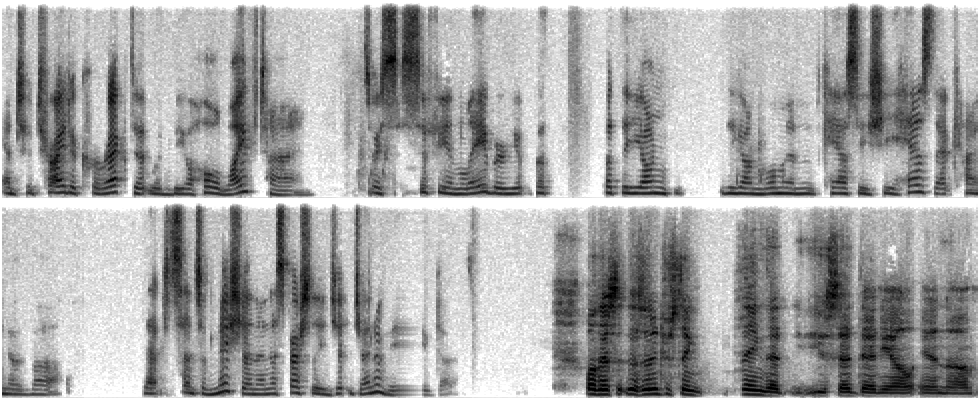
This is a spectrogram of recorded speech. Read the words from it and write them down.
And to try to correct it would be a whole lifetime. So Sisyphean labor, but but the young the young woman Cassie, she has that kind of uh, that sense of mission, and especially G- Genevieve does. Well, there's there's an interesting thing that you said, Danielle, in um,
